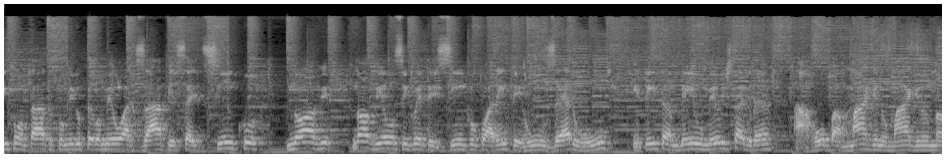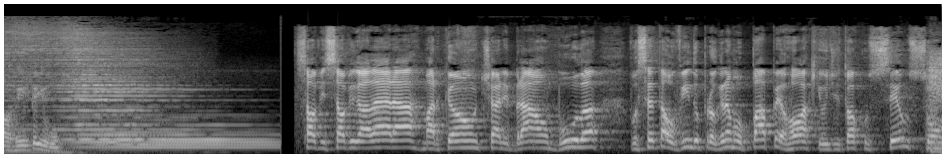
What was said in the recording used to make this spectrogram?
em contato comigo pelo meu WhatsApp 75991554101 e tem também o meu Instagram, arroba magnomagno91. Salve, salve galera! Marcão, Charlie Brown, Bula. Você tá ouvindo o programa Papo é Rock, onde toca o seu som.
